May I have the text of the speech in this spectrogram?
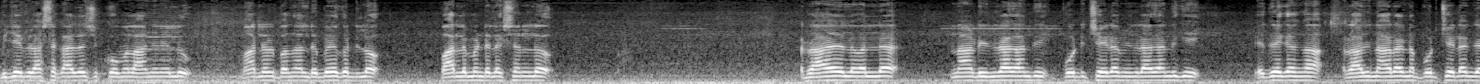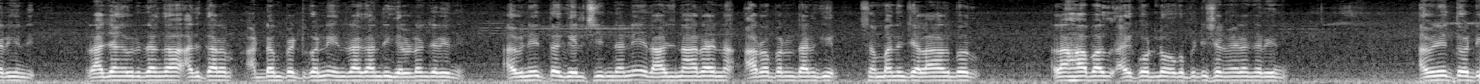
బీజేపీ రాష్ట్ర కార్యదర్శి కోమల ఆంజనేయులు. మాట్లాడి పంతొమ్మిది వందల డెబ్బై ఒకటిలో పార్లమెంట్ ఎలక్షన్లో రాయల వల్ల నాడు ఇందిరాగాంధీ పోటీ చేయడం ఇందిరాగాంధీకి వ్యతిరేకంగా రాజునారాయణ పోటీ చేయడం జరిగింది. రాజ్యాంగ విరుద్ధంగా అధికారం అడ్డం పెట్టుకొని ఇందిరాగాంధీ గెలవడం జరిగింది. అవినీతితో గెలిచిందని రాజనారాయణ ఆరోపణ దానికి సంబంధించి అలహాబాద్ అలహాబాద్ హైకోర్టులో ఒక పిటిషన్ వేయడం జరిగింది. అవినీతితోటి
